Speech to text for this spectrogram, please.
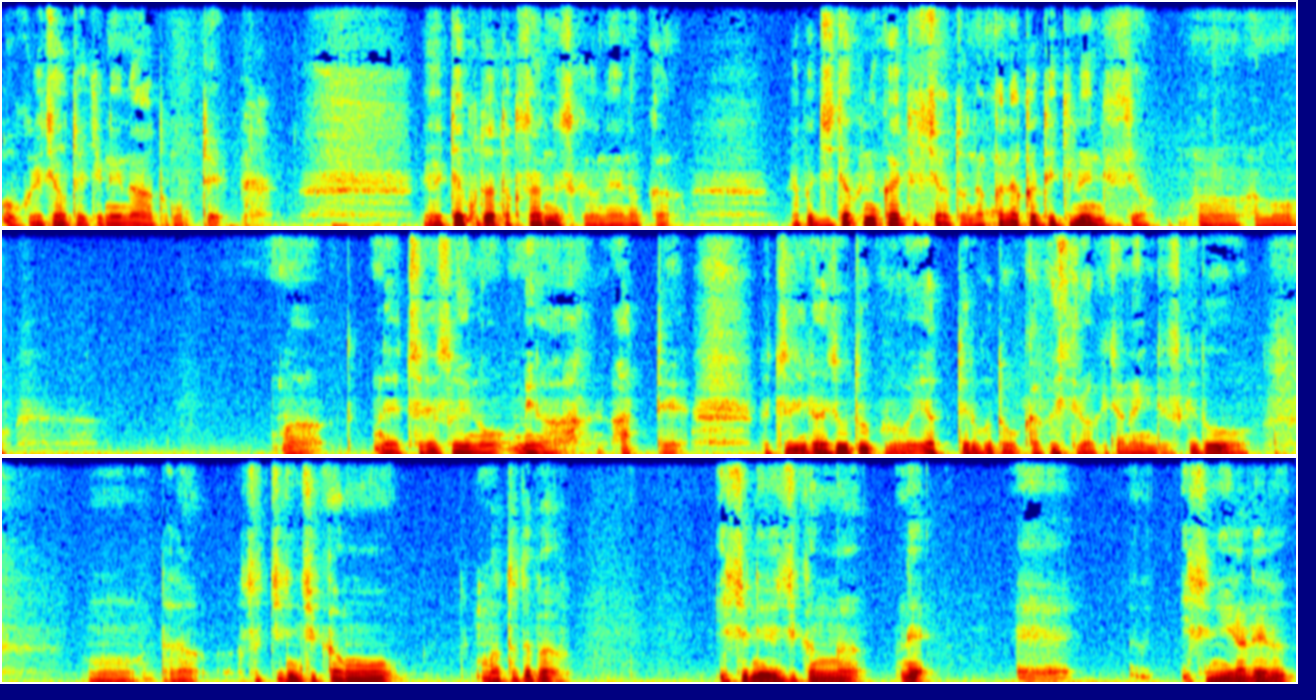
遅れちゃうといけねえなと思ってやりたいことはたくさんあるんですけどねなんかやっぱり自宅に帰ってきちゃうとなかなかできないんですよ。うん、あのまあね連れ添いの目があって別にラジオトークをやってることを隠してるわけじゃないんですけど、うん、ただそっちに時間を、まあ、例えば一緒にいる時間がね、えー一緒にいられる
